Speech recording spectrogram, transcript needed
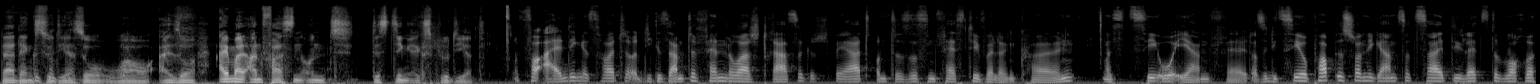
Da denkst du dir so, wow, also einmal anfassen und das Ding explodiert. Vor allen Dingen ist heute die gesamte Fenloher Straße gesperrt und es ist ein Festival in Köln. Das CO Ehrenfeld. Also die CO Pop ist schon die ganze Zeit, die letzte Woche,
